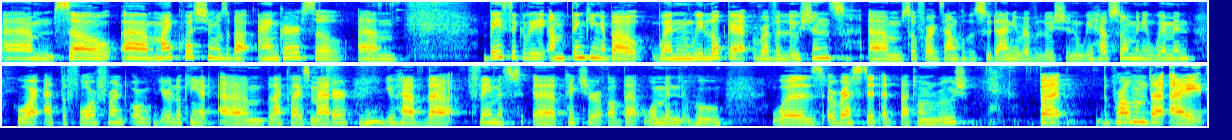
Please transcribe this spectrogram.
Um, so uh, my question was about anger. So um, basically, I'm thinking about when we look at revolutions. Um, so, for example, the Sudani revolution, we have so many women who are at the forefront. Or you're looking at um, Black Lives Matter. You have that famous uh, picture of that woman who was arrested at Baton Rouge. But the problem that I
